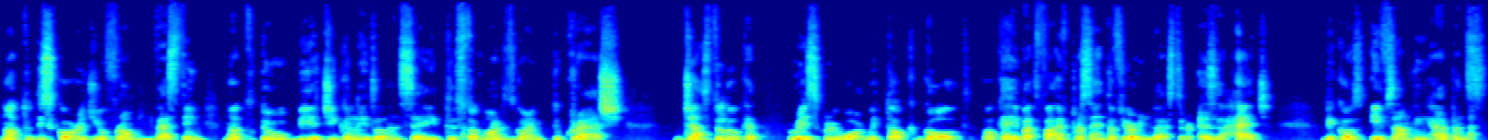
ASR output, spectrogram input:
Not to discourage you from investing, not to be a chicken little and say the stock market is going to crash. Just to look at risk reward. We talk gold, okay, but 5% of your investor as a hedge because if something happens,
